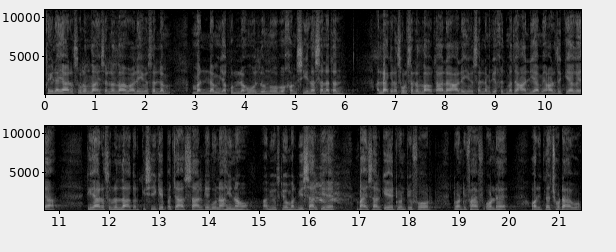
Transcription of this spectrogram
قیل یا رسول اللہ صلی اللہ علیہ وسلم، من لم یق اللہ ذنوب خمسین سنتاً۔ اللہ کے رسول صلی اللہ تعالیٰ علیہ وسلم کی خدمت عالیہ میں عرض کیا گیا کہ یا رسول اللہ، اگر کسی کے پچاس سال کے گناہ ہی نہ ہو، ابھی اس کی عمر بیس سال کی ہے، بائیس سال کی ہے، twenty four, twenty five old ہے اور اتنا چھوٹا ہے وہ،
